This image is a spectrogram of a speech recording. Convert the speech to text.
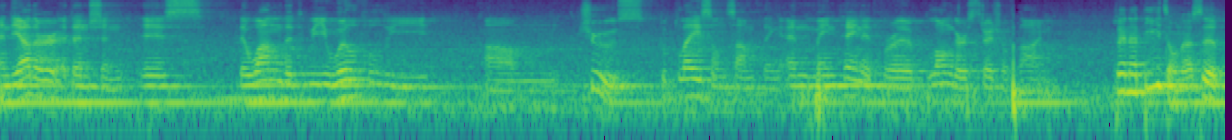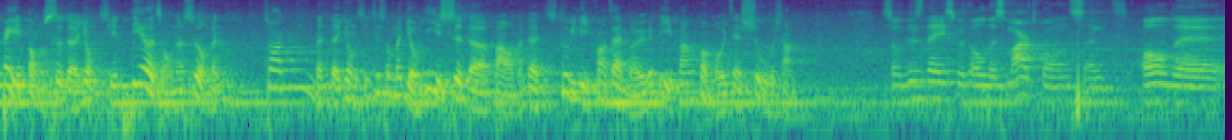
And the other attention is the one that we willfully um, choose to place on something and maintain it for a longer stretch of time. 所以呢，第一种呢是被动式的用心，第二种呢是我们专门的用心，就是我们有意识的把我们的注意力放在某一个地方或某一件事物上。 So these days, with all the smartphones and all the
